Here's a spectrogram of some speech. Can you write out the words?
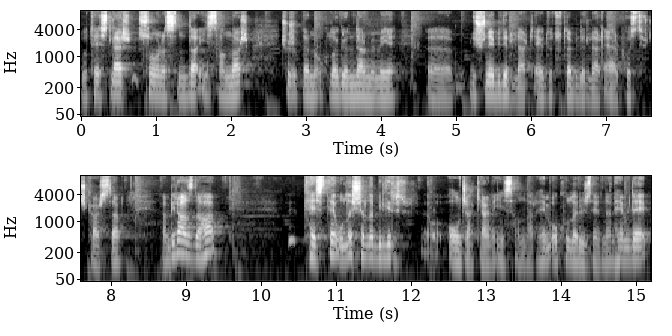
Bu testler sonrasında insanlar çocuklarını okula göndermemeye e, düşünebilirler, evde tutabilirler eğer pozitif çıkarsa. Yani biraz daha teste ulaşılabilir olacak yani insanlar. Hem okullar üzerinden hem de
